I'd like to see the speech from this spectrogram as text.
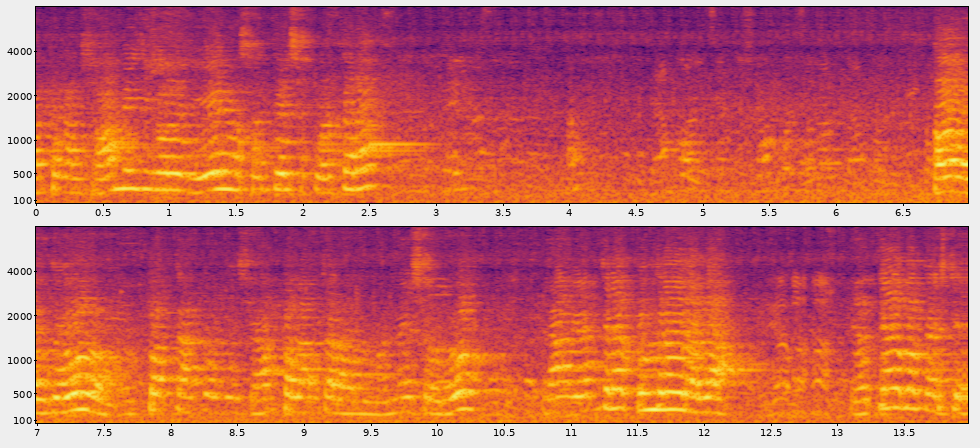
ಮತ್ತೆ ನಮ್ಮ ಸ್ವಾಮೀಜಿಗಳು ಏನು ಸಂದೇಶ ಕೊಡ್ತಾರ? ಇದು ಇಪ್ಪತ್ನಾಲ್ಕು ಶಾಂಪಲ್ ಅಂತಾರ ಅವ್ರು ಮನ್ನೇಶ್ ಅವರು. ನಾವು ಎತ್ತರ ಕುಂದ್ರವ್ರಲ್ಲ. ಎತ್ತಬೇಕಷ್ಟೇ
